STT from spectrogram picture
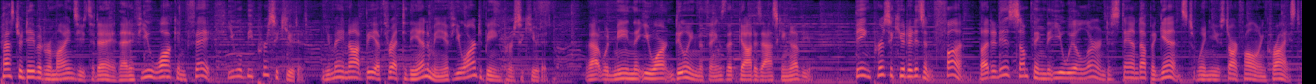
Pastor David reminds you today that if you walk in faith, you will be persecuted. You may not be a threat to the enemy if you aren't being persecuted. That would mean that you aren't doing the things that God is asking of you. Being persecuted isn't fun, but it is something that you will learn to stand up against when you start following Christ.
